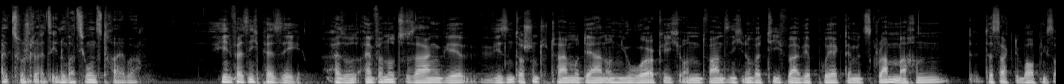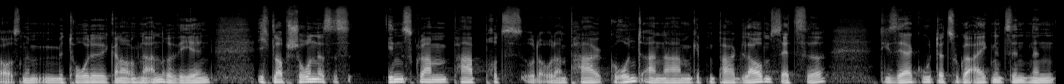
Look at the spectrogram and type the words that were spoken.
als zum Beispiel als Innovationstreiber? Jedenfalls nicht per se. Also einfach nur zu sagen, wir, wir sind doch schon total modern und new workig und wahnsinnig innovativ, weil wir Projekte mit Scrum machen, das sagt überhaupt nichts aus. Eine Methode, ich kann auch irgendeine andere wählen. Ich glaube schon, dass es in Scrum ein paar Proz oder, oder ein paar Grundannahmen gibt, ein paar Glaubenssätze, die sehr gut dazu geeignet sind, einen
